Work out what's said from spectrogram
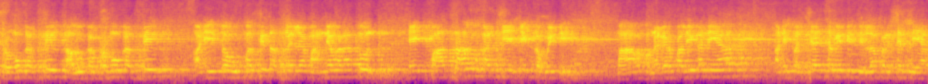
प्रमुख असतील तालुका प्रमुख असतील आणि इथं उपस्थित असलेल्या मान्यवरातून एक पाच सहा लोकांची एक एक कमिटी महा नगरपालिका निया आणि पंचायत समिती जिल्हा परिषद निया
